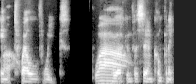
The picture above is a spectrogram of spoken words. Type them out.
in wow. 12 weeks. Wow. Working for the same company.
